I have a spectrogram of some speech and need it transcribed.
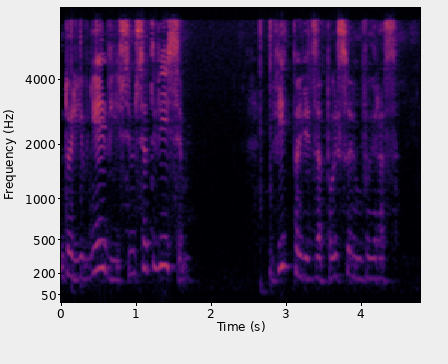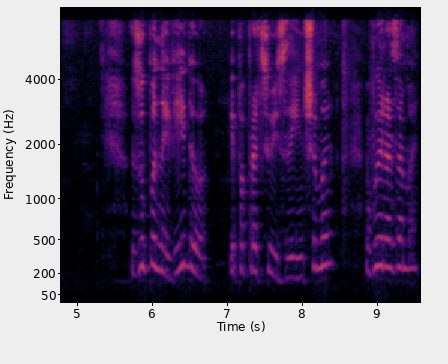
Дорівнює 88. Відповідь записуємо вираз. Зупини відео і попрацюй з іншими виразами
